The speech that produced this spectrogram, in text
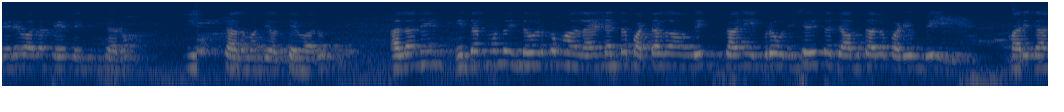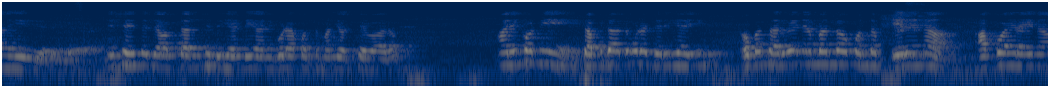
వేరే వాళ్ళ పేరు లెక్కించారు. చాలామంది వచ్చేవారు. అలానే ఇంతకుముందు ఇంతవరకు మా ల్యాండ్ అంతా పట్టాగా ఉంది కానీ ఇప్పుడు నిషేధిత జాబితాలో పడి ఉంది. మరి దాన్ని నిషేధిత జాబితా నుంచి తీయండి అని కూడా కొంతమంది వచ్చేవారు. మరి కొన్ని తప్పిదాలు కూడా జరిగాయి. ఒక సర్వే నెంబర్లో కొంత ఏదైనా అక్వైర్ అయినా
